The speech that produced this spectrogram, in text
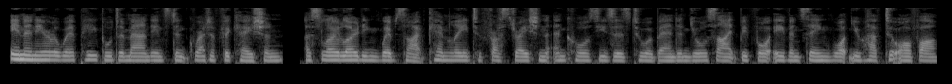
In an era where people demand instant gratification, a slow loading website can lead to frustration and cause users to abandon your site before even seeing what you have to offer.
